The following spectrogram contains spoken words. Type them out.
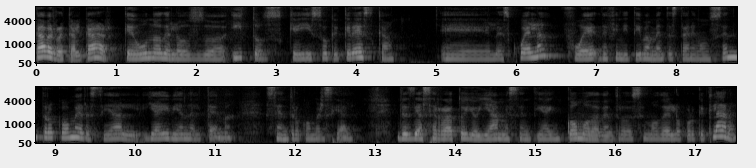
cabe recalcar que uno de los uh, hitos que hizo que crezca eh, la escuela fue definitivamente estar en un centro comercial y ahí viene el tema, centro comercial. Desde hace rato yo ya me sentía incómoda dentro de ese modelo porque claro,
